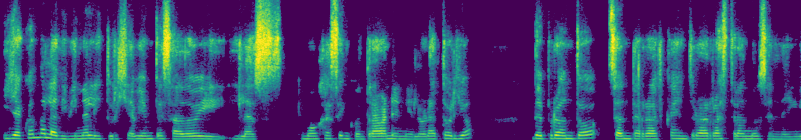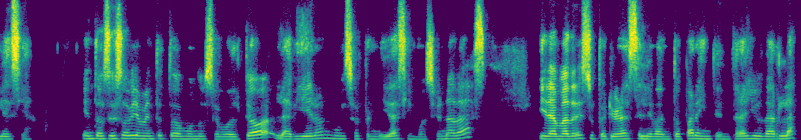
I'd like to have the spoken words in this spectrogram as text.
Y ya cuando la divina liturgia había empezado y, y las monjas se encontraban en el oratorio, de pronto Santa Rafka entró arrastrándose en la iglesia. Entonces, obviamente, todo el mundo se volteó, la vieron muy sorprendidas y emocionadas, y la Madre Superiora se levantó para intentar ayudarla,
